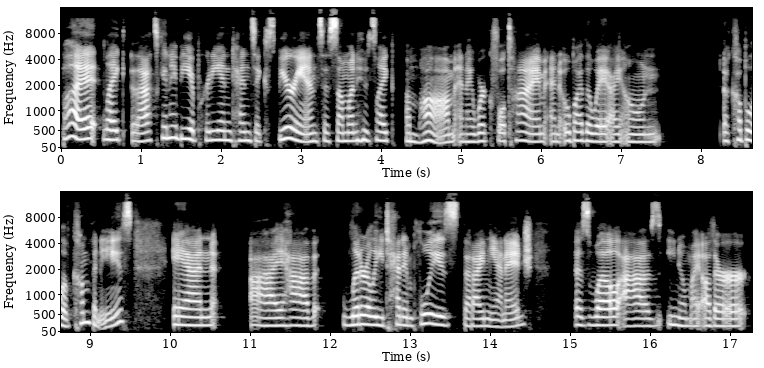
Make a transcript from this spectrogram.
But like, that's going to be a pretty intense experience as someone who's like a mom and I work full time. And oh, by the way, I own a couple of companies and I have literally 10 employees that I manage, as well as, you know, my other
